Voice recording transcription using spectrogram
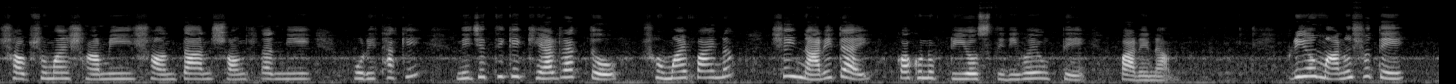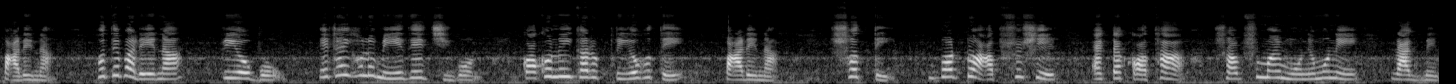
সবসময় স্বামী, সন্তান, সংসার নিয়ে পড়ে থাকে, নিজের দিকে খেয়াল রাখতেও সময় পায় না। সেই নারীটাই কখনো প্রিয় স্ত্রী হয়ে উঠতে পারে না। প্রিয় মানুষ হতে পারে না, হতে পারে না প্রিয় বউ। এটাই হলো মেয়েদের জীবন। কখনোই কারও প্রিয় হতে পারে না। সত্যি, বড্ড আফসোসের একটা কথা সবসময় মনে মনে রাখবেন।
